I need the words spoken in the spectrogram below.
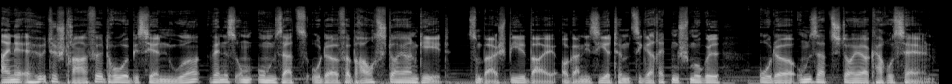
Eine erhöhte Strafe drohe bisher nur, wenn es um Umsatz- oder Verbrauchssteuern geht, zum Beispiel bei organisiertem Zigarettenschmuggel oder Umsatzsteuerkarussellen.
